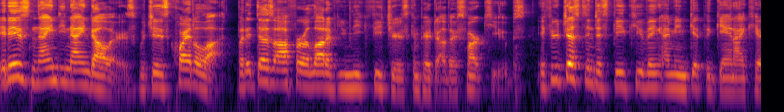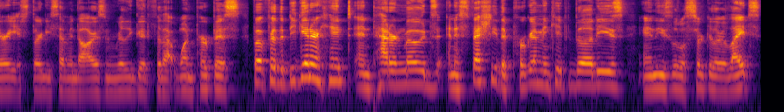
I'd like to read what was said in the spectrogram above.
It is $99, which is quite a lot, but it does offer a lot of unique features compared to other smart cubes. If you're just into speed cubing, I mean get the GAN i Carry, it's $37 and really good for that one purpose, but for the beginner hint and pattern modes, and especially the programming capabilities and these little circular lights,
